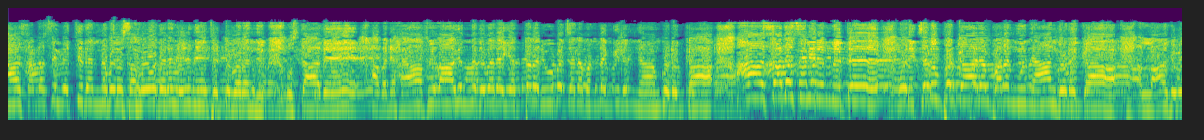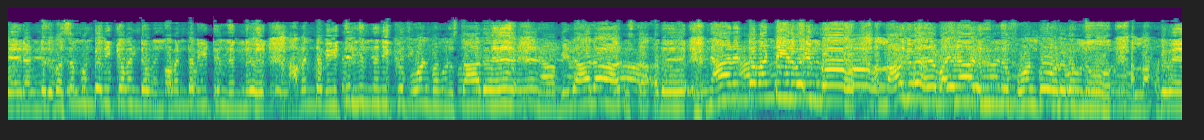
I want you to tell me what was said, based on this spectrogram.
ആ സദസ്സിൽ വെച്ച് തന്നെ ഒരു സഹോദരൻ എഴുന്നേറ്റിട്ട് പറഞ്ഞു ഉസ്താദേ അവന് ഹാഫിളാകുന്നത് വരെ എത്ര രൂപ ചെലവുണ്ടെങ്കിലും ഞാൻ കൊടുക്കാ. ആ സദസ്സിലിരുന്നിട്ട് ഒരു ചെറുപ്പക്കാരൻ പറഞ്ഞു ഞാൻ കൊടുക്കാ. അല്ലാഹുവേ രണ്ട് ദിവസം മുമ്പ് എനിക്ക് അവന്റെ അവന്റെ വീട്ടിൽ നിന്ന് അവന്റെ വീട്ടിൽ നിന്ന് എനിക്ക് ഫോൺ വന്നു ഉസ്താദ്. ഞാൻ ബിലാലാ ഞാൻ എന്റെ വണ്ടിയിൽ വരുമ്പോ അള്ളാഹുവേ വയനാട് നിന്ന് ഫോൺ കോൾ വന്നു. അള്ളാഹുവേ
